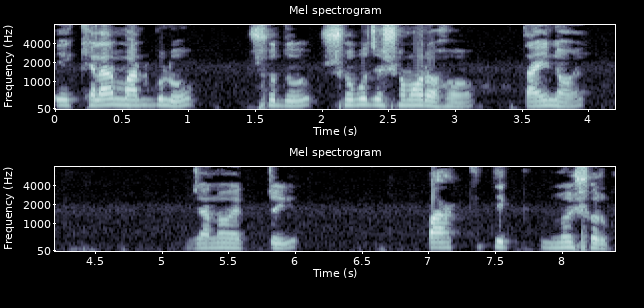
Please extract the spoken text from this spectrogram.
এই খেলার মাঠগুলো শুধু সবুজের সমারোহ তাই নয়, যেন একটি প্রাকৃতিক নৈসর্গ।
